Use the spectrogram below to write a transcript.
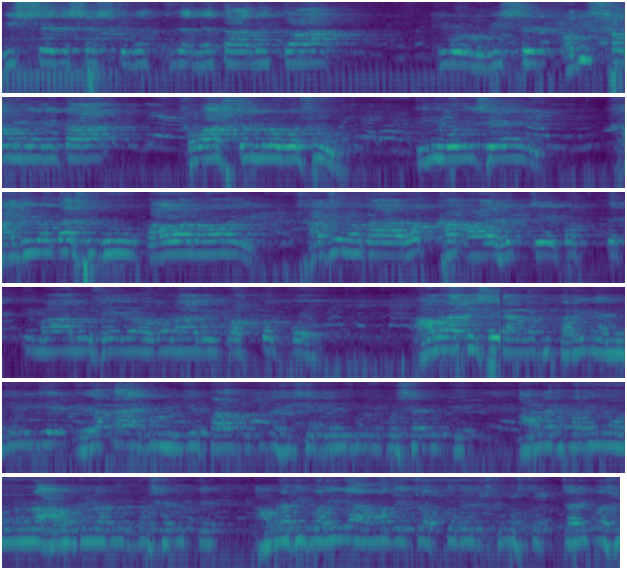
বিশ্বের শ্রেষ্ঠ নেতা নেতা কি বলব, বিশ্বের আবিস্মরণীয় নেতা সুভাষচন্দ্র বসু, তিনি বলেছিলেন, স্বাধীনতা শুধু পাওয়া নয় স্বাধীনতা রক্ষা করাই হচ্ছে প্রত্যেকটি মানুষের নরনারীর কর্তব্য। আমরা কি সে আমরা কি পারি না? নিজে নিজের এলাকা এবং নিজের পাড়া প্রতিবেশী সেই ড্রেনগুলোকে পরিষ্কার করতে, আমরা কি পারি না অন্যান্য আবর্জনাগুলো পরিষ্কার করতে, আমরা কি পারি না আমাদের চত্বরের সমস্ত চারিপাশে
